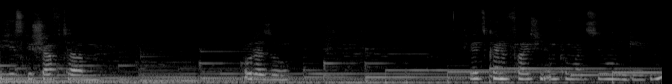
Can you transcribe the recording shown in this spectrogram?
ich es geschafft haben. Oder so. Will jetzt keine falschen Informationen geben.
